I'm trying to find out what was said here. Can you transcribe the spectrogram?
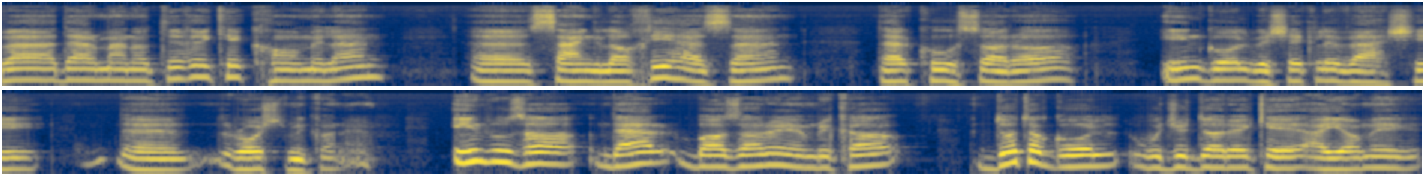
و در مناطقی که کاملا سنگلاخی هستند در کوهسارا این گل به شکل وحشی رشد می‌کنه. این روزها در بازار امریکا دو تا گل وجود داره که ایام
